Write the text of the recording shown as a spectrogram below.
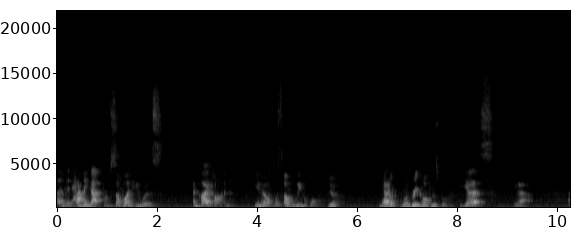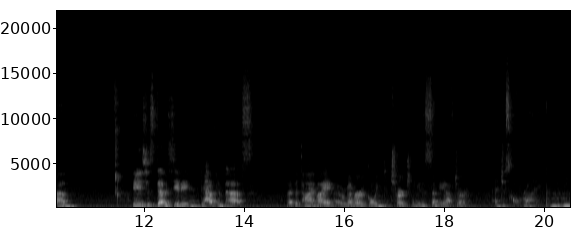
Um, and having that from someone who was an icon, you know, was unbelievable. Yeah, a lot, of, lot of great confidence builder. Yes, yeah. Um, it's just devastating to have him pass at the time. I, I remember going to church maybe the Sunday after and just crying. Mm-hmm.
